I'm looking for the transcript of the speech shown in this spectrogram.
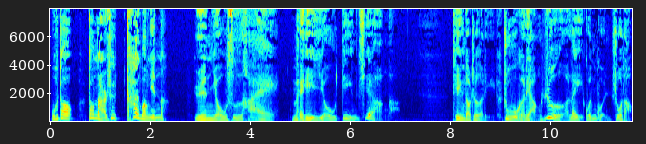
我到到哪儿去看望您呢？”云游四海，没有定向啊！听到这里，诸葛亮热泪滚滚，说道：“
